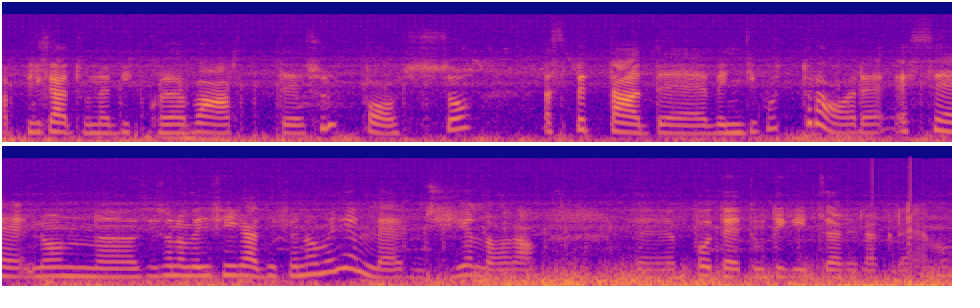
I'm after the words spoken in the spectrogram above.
applicate una piccola parte sul polso aspettate 24 ore e se non si sono verificati fenomeni allergici allora eh, potete utilizzare la crema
